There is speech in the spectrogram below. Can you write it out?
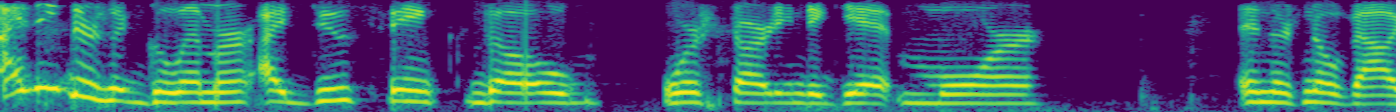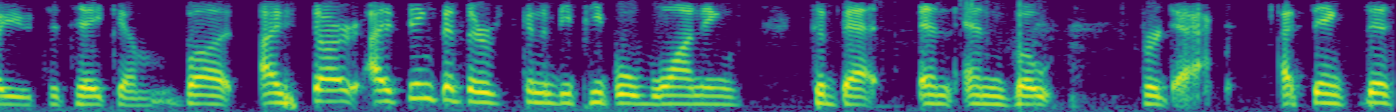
I think there's a glimmer. I do think, though, we're starting to get more, and there's no value to take him. But I start. I think that there's going to be people wanting to bet and and vote for Dak. I think this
